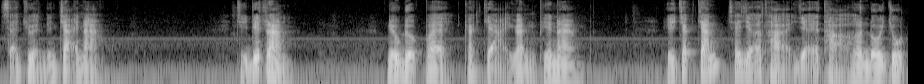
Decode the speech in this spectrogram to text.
sẽ chuyển đến trại nào. Chỉ biết rằng nếu được về các trại gần phía Nam thì chắc chắn sẽ dễ thở, dễ thở hơn đôi chút.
